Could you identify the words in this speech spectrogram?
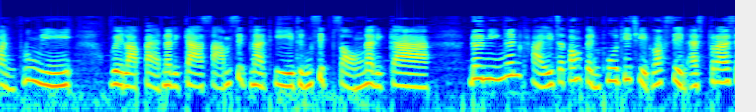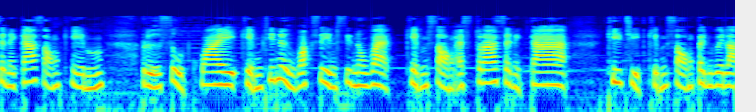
วันพรุ่งนี้ เวลา 8 นาฬิกา 30 นาทีถึง 12 นาฬิกา โดยมีเงื่อนไขจะต้องเป็นผู้ที่ฉีดวัคซีนแอสตราเซเนกา2 เข็ม หรือสูตรไขว้เข็มที่ 1 วัคซีนซิโนแวคเข็ม 2 แอสตราเซเนกา ที่ฉีดเข็ม 2 เป็นเวลา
